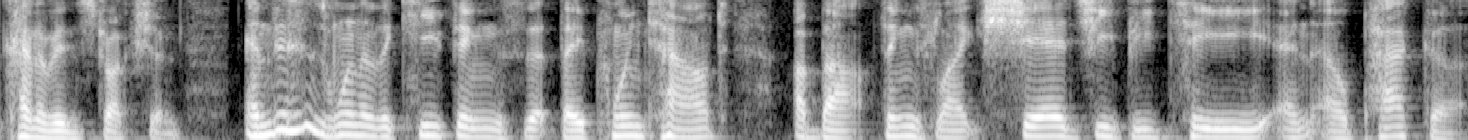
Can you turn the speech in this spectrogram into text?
kind of instruction. And this is one of the key things that they point out about things like Share GPT and Alpaca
